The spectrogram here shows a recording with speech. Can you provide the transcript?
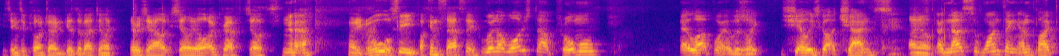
He signs a contract and gives it back to him like, there's your Alex Shelley autograph, Josh. Yeah. Like, oh, See- fucking sassy. when I watched that promo, at that point it was like Shelley's got a chance, I know. and that's the one thing Impact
